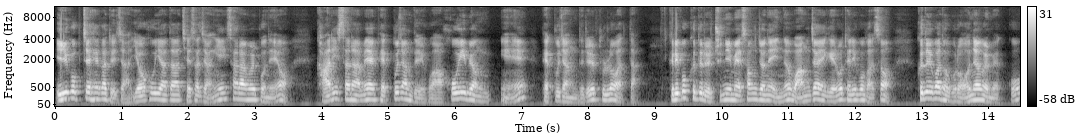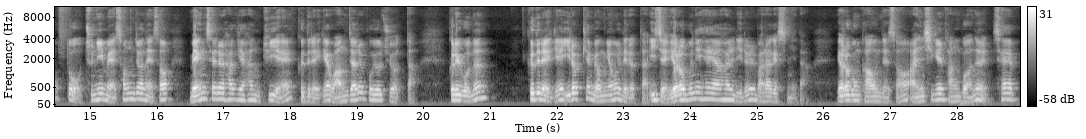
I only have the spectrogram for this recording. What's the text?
일곱째 해가 되자 여후야다 제사장이 사람을 보내어 가리 사람의 백부장들과 호위병의 백부장들을 불러왔다. 그리고 그들을 주님의 성전에 있는 왕자에게로 데리고 가서 그들과 더불어 언약을 맺고 또 주님의 성전에서 맹세를 하게 한 뒤에 그들에게 왕자를 보여주었다. 그리고는 그들에게 이렇게 명령을 내렸다. 이제 여러분이 해야 할 일을 말하겠습니다. 여러분 가운데서 안식일 당번을 세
